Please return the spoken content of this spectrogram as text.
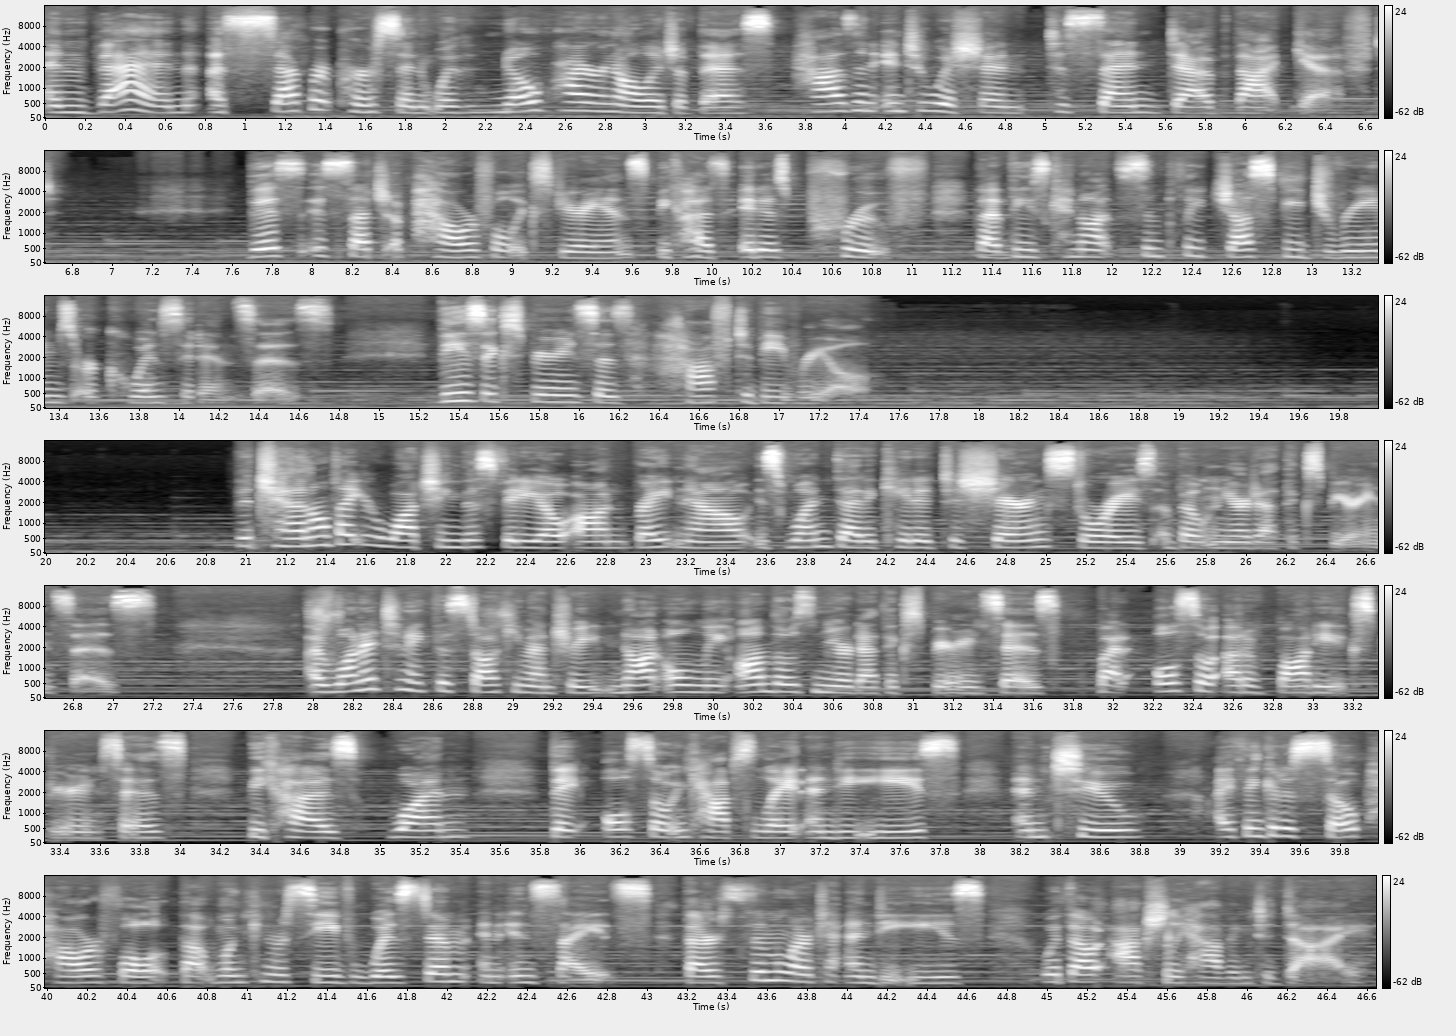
And then a separate person with no prior knowledge of this has an intuition to send Deb that gift. This is such a powerful experience because it is proof that these cannot simply just be dreams or coincidences. These experiences have to be real. The channel that you're watching this video on right now is one dedicated to sharing stories about near death experiences. I wanted to make this documentary not only on those near death experiences, but also out of body experiences because one, they also encapsulate NDEs, and two, I think it is so powerful that one can receive wisdom and insights that are similar to NDEs without actually having to die.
